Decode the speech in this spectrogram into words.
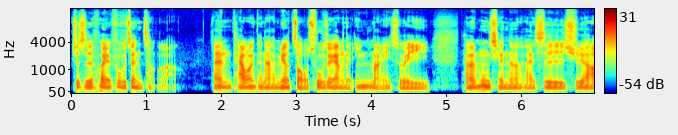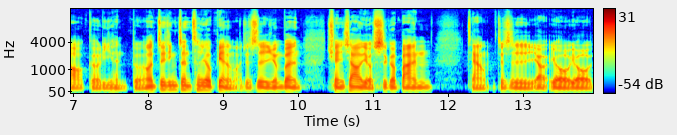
就是恢复正常了。但台湾可能还没有走出这样的阴霾，所以台湾目前呢还是需要隔离很多。然后最近政策又变了嘛，就是原本全校有十个班。这样就是要有有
